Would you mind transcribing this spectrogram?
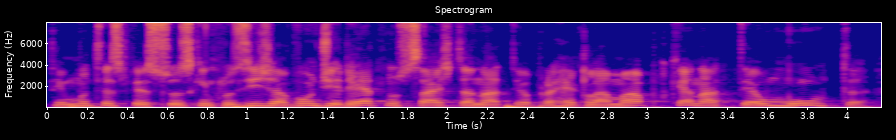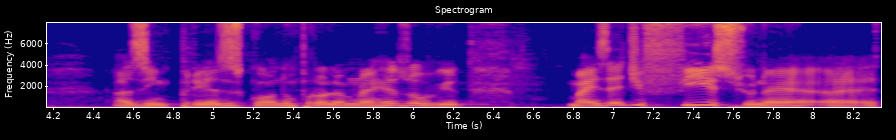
tem muitas pessoas que, inclusive, já vão direto no site da Anatel para reclamar, porque a Anatel multa as empresas quando um problema não é resolvido. Mas é difícil, né? É,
